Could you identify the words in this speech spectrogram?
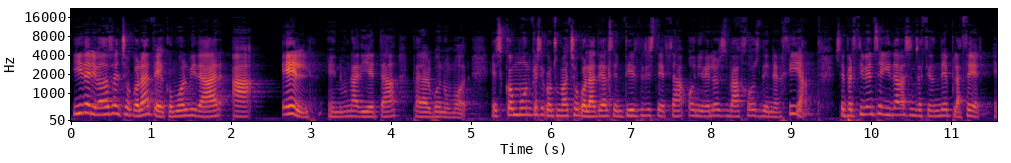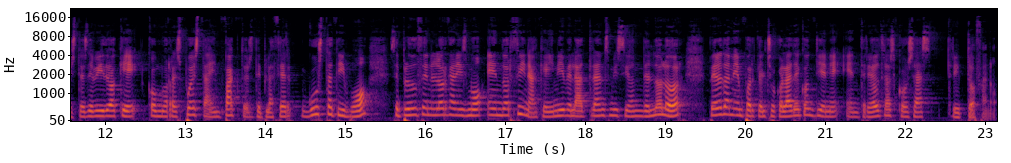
Y derivados del chocolate, como olvidar a él en una dieta para el buen humor. Es común que se consuma chocolate al sentir tristeza o niveles bajos de energía. Se percibe enseguida la sensación de placer. Esto es debido a que, como respuesta a impactos de placer gustativo, se produce en el organismo endorfina que inhibe la transmisión del dolor, pero también porque el chocolate contiene, entre otras cosas, triptófano.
